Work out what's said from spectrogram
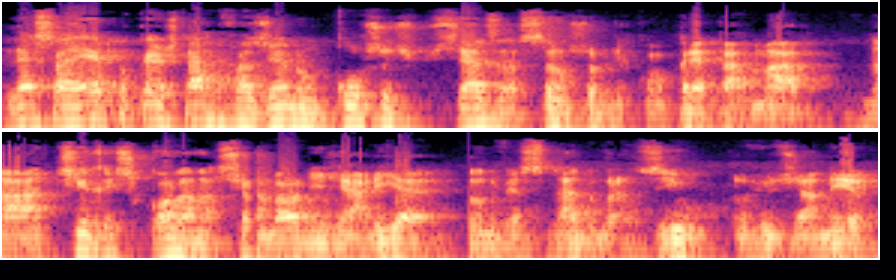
Nessa época, eu estava fazendo um curso de especialização sobre concreto armado na antiga Escola Nacional de Engenharia da Universidade do Brasil, no Rio de Janeiro.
